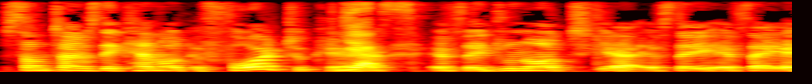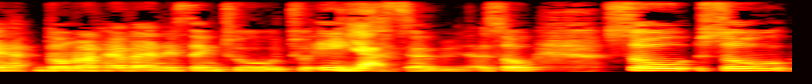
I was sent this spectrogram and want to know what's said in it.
sometimes they cannot afford to care Yes. if they do not yeah if they if they do not have anything to to eat Yes. Uh, so so so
